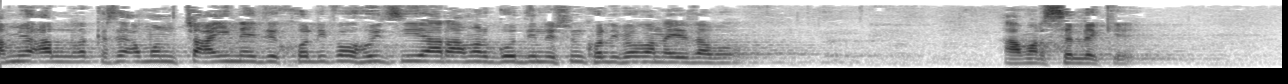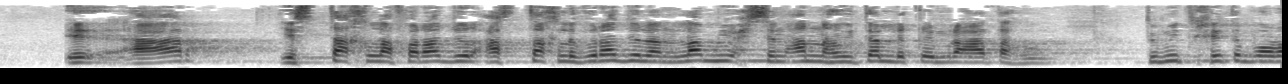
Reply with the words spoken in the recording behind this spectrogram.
আমি আল্লাহর কাছে এমন চাই নাই যে খলিফা হয়েছি আর আমার গদিন এসে খলিফা বানিয়ে যাব। আমার ছেলেকে। আর তুমি সে তো বড়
